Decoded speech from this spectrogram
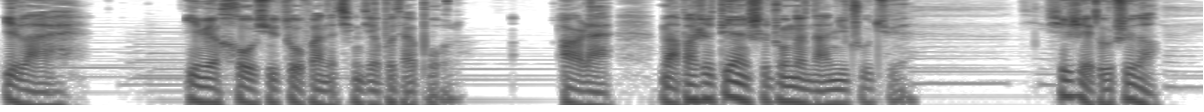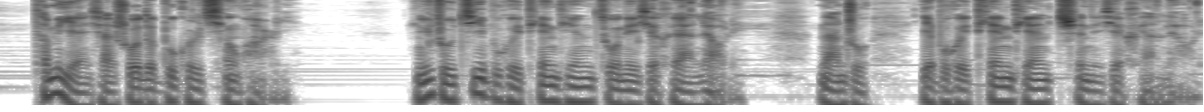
一来，因为后续做饭的情节不再播了；二来，哪怕是电视中的男女主角，其实也都知道。他们眼下说的不过是情话而已。女主既不会天天做那些黑暗料理，男主也不会天天吃那些黑暗料理。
